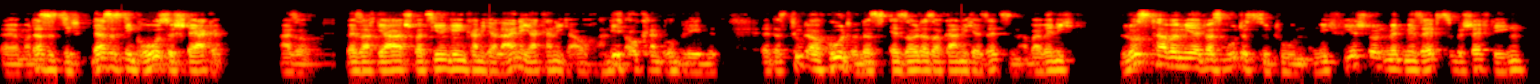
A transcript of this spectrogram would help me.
Ähm, und das ist die, das ist die große Stärke. Also, wer sagt, ja, spazieren gehen kann ich alleine, ja, kann ich auch. Habe ich auch kein Problem mit. Äh, das tut auch gut und das, er soll das auch gar nicht ersetzen. Aber wenn ich Lust habe, mir etwas Gutes zu tun, mich vier Stunden mit mir selbst zu beschäftigen,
